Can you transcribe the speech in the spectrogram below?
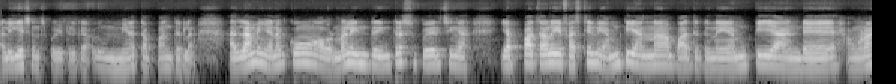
அலிகேஷன்ஸ் போயிட்டுருக்கு. அது உண்மையாக தப்பான்னு தெரில அது இல்லாமல் எனக்கும் அவர் மேலே இந்த இன்ட்ரெஸ்ட் போயிடுச்சுங்க எப்போ பார்த்தாலும் ஃபஸ்ட்டு இந்த எம்டி அண்ணா பார்த்துட்டு இருந்தேன். எம்டி அண்டு அவங்கனா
